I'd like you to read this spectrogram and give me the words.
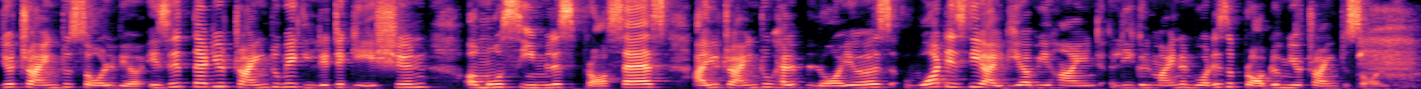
you're trying to solve here? Is it that you're trying to make litigation a more seamless process are you trying to help lawyers what is the idea behind legal mind and what is the problem you're trying to solve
